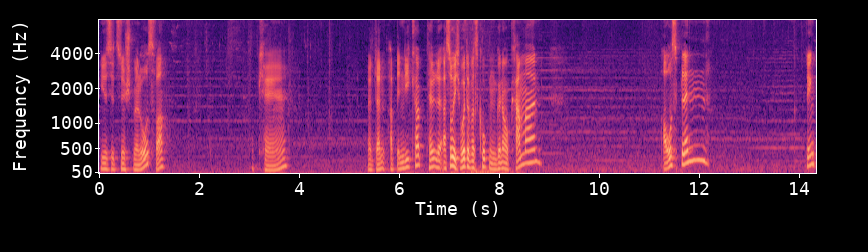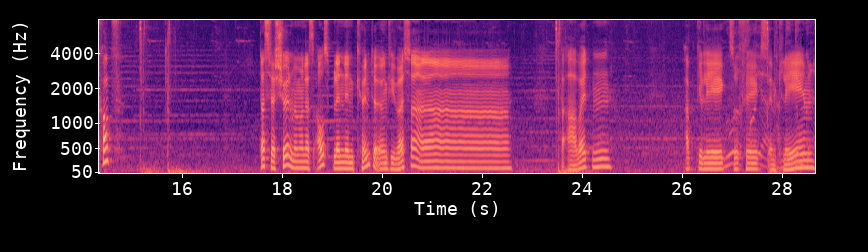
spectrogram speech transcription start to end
Hier ist jetzt nichts mehr los, wa? Okay. Na dann ab in die Kapelle. Achso, ich wollte was gucken. Genau, kann man ausblenden? Den Kopf? Das wäre schön, wenn man das ausblenden könnte irgendwie, weißt du? Äh, bearbeiten. Abgelegt, Suffix, Emblem.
